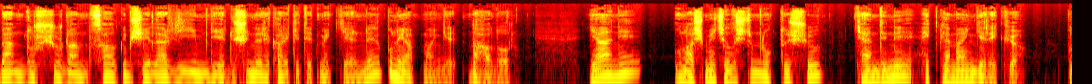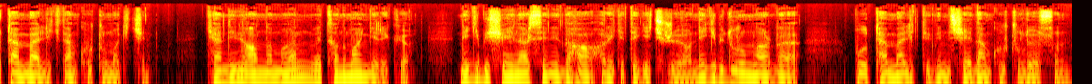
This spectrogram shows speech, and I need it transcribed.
ben dur şuradan sağlıklı bir şeyler yiyeyim diye düşünerek hareket etmek yerine bunu yapman daha doğru. Yani ulaşmaya çalıştığım nokta şu. kendini hacklemen gerekiyor. Bu tembellikten kurtulmak için. Kendini anlaman ve tanıman gerekiyor. Ne gibi şeyler seni daha harekete geçiriyor? Ne gibi durumlarda bu tembellik dediğimiz şeyden kurtuluyorsun?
